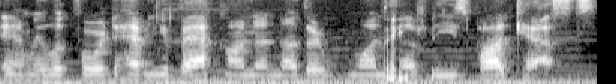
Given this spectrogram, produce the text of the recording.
and we look forward to having you back on another one Thank of you. these podcasts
